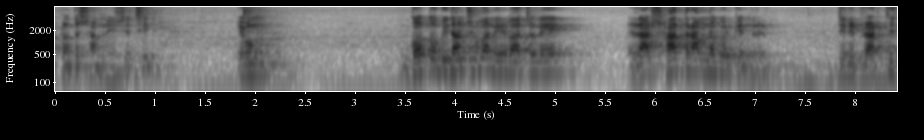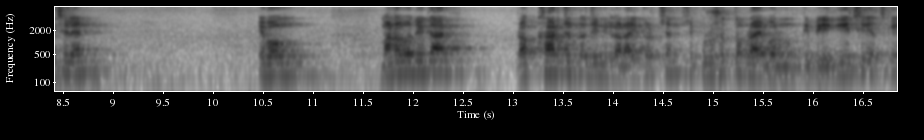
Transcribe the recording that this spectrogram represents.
আপনাদের সামনে এসেছি এবং গত বিধানসভা নির্বাচনে রা, সাত রামনগর কেন্দ্রের যিনি প্রার্থী ছিলেন এবং মানবাধিকার রক্ষার জন্য যিনি লড়াই করছেন, সে পুরুষোত্তম রায় বর্মনকে পেয়ে গিয়েছি আজকে।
